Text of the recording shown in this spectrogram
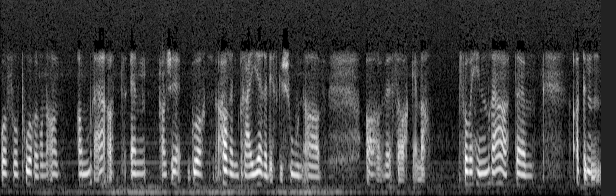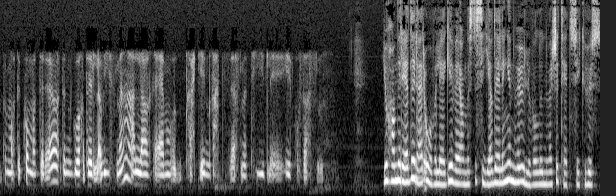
og for pårørende og andre at en kanskje går, har en bredere diskusjon av, av saken. da for å hindre at, um, at en på en måte kommer til det, at en går til avisene eller eh, må trekke inn rettsvesenet tidlig i prosessen. Johan Reder er overlege ved anestesiavdelingen ved Ullevål universitetssykehus.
